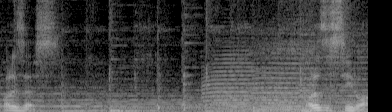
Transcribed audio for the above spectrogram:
What is this? What is the sea line?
